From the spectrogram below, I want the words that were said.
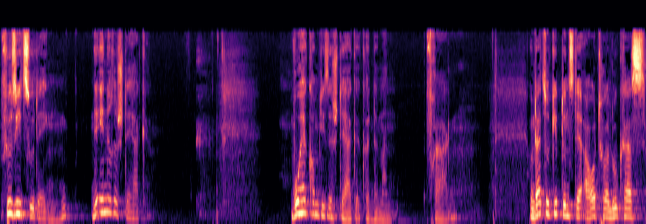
für sie zu denken, eine innere Stärke. Woher kommt diese Stärke, könnte man fragen. Und dazu gibt uns der Autor Lukas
